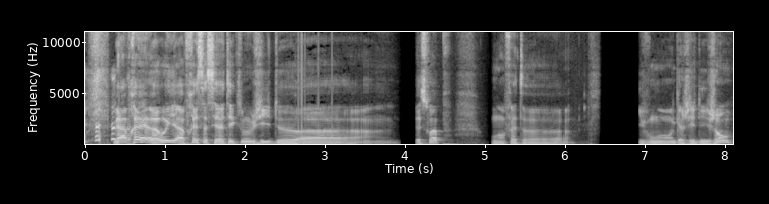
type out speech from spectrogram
Mais après, euh, oui, après ça c'est la technologie de euh, des swap où en fait euh, ils vont engager des gens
